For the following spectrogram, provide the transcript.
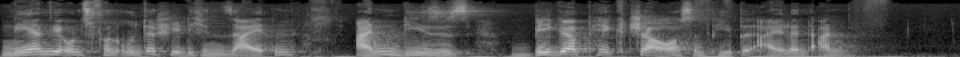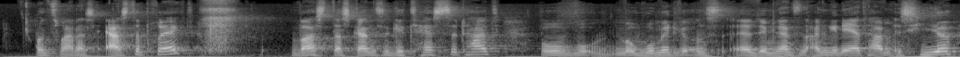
nähern wir uns von unterschiedlichen Seiten an dieses Bigger Picture Awesome People Island an. Und zwar das erste Projekt, was das Ganze getestet hat, wo, wo, womit wir uns äh, dem Ganzen angenähert haben, ist hier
